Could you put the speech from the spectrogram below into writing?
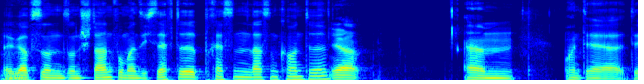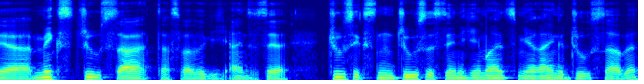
Da mhm. gab es so einen, so einen Stand, wo man sich Säfte pressen lassen konnte. Ja. Ähm, und der, der Mixed Juice da, das war wirklich eines der juicigsten Juices, den ich jemals mir reingejuiced habe.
